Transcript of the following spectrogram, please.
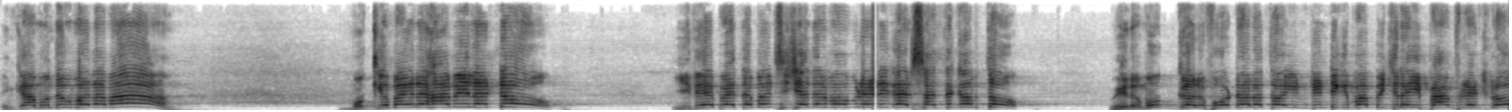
ఇంకా ముందుకు పోదామా? ముఖ్యమైన హామీలంటూ ఇదే పెద్ద మనిషి చంద్రబాబు నాయుడు గారి సంతకంతో వీళ్ళు ముగ్గురు ఫోటోలతో ఇంటింటికి పంపించిన ఈ పాంఫ్లెట్లో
